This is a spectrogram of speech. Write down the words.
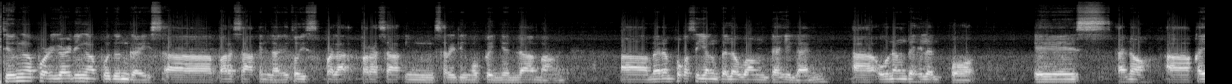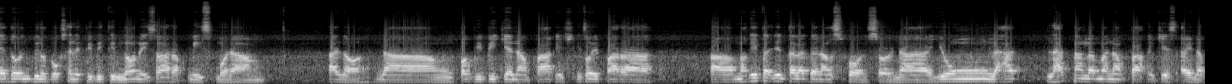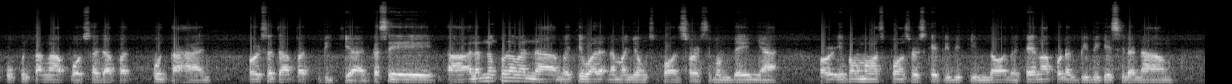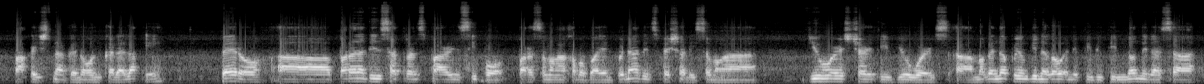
So, yun nga po, regarding nga po dun guys, ah, para sa akin lang, ito is pala, para sa aking sariling opinion lamang. Ah, meron po kasi yung dalawang dahilan. Ah, unang dahilan po is, ano, ah, kaya doon binubuksan ni PB Team Nonoy sa harap mismo ng, ano, ng pagbibigyan ng package. Ito ay para ah, makita din talaga ng sponsor na yung lahat lahat ng laman ng packages ay napupunta nga po sa dapat puntahan or sa dapat bigyan. Kasi ah, alam na ko naman na may tiwala naman yung sponsor si Ma'am Denia or ibang mga sponsors kay PB Team Nonoy. Kaya nga po nagbibigay sila ng package na ganoon kalalaki. Pero ah, para na din sa transparency po para sa mga kababayan po natin, especially sa mga viewers, charity viewers, ah, maganda po yung ginagawa ni PB Team Nonoy nila sa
